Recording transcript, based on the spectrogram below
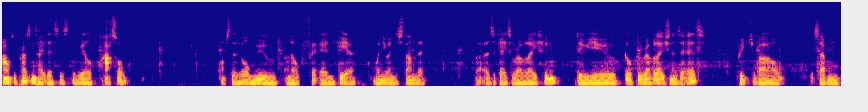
how to presentate this is the real hassle. Obviously they all move and they'll fit in here when you understand it. But as a case of Revelation, do you go through Revelation as it is? Preach about the seven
